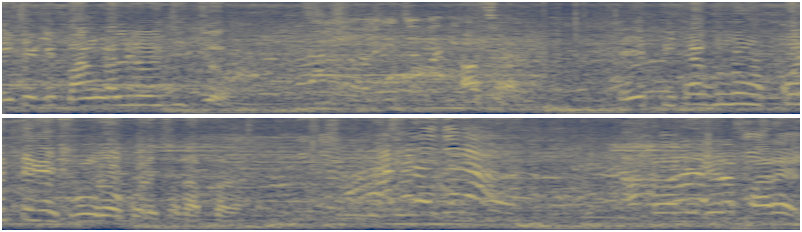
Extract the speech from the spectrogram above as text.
এইটা কি বাঙালির ঐতিহ্য? আচ্ছা। এই পিঠাগুলো কই থেকে সংগ্রহ করেছেন আপনারা? আপনারা নিজেরা পারেন?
